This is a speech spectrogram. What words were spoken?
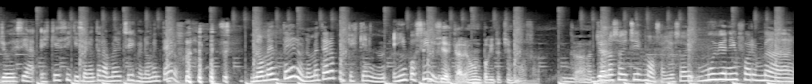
yo decía, es que si quisiera enterarme del chisme, no me entero. No me entero, no me entero porque es que es imposible. Sí, es que es un poquito chismosa. Yo no soy chismosa, yo soy muy bien informada.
